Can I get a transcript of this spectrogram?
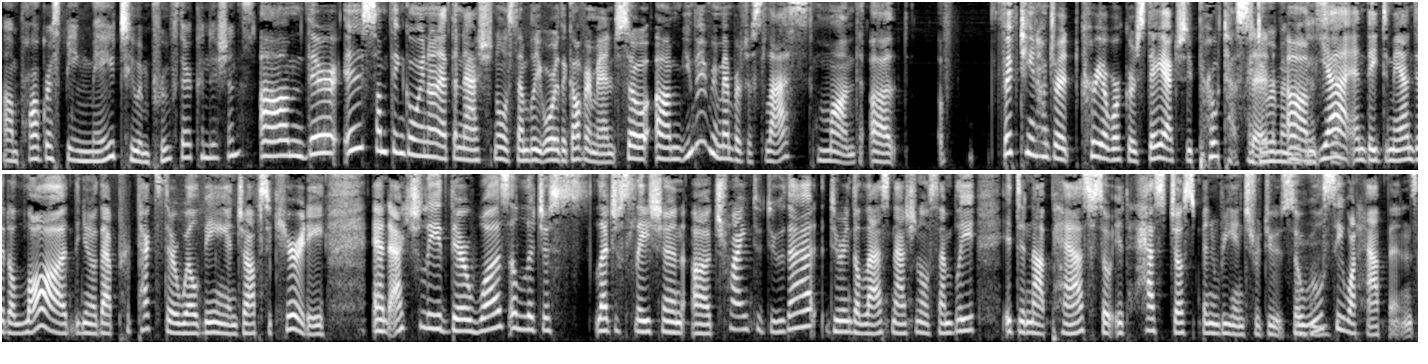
um, progress being made to improve their conditions? Um, there is something going on at the National Assembly or the government. So um, you may remember just last month, uh, 1,500 Korea workers, they actually protested. I do remember um, this, Yeah, yeah. and they demanded a law, you know, that protects their well-being and job security. And actually, there was a legis- legislation uh, trying to do that during the last National Assembly. It did not pass, so it has just been reintroduced. So Mm-hmm. we'll see what happens.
